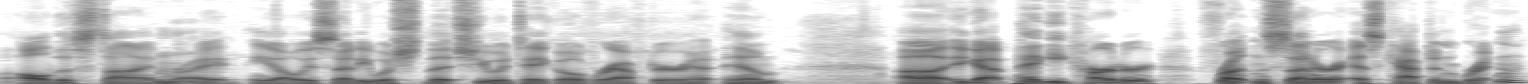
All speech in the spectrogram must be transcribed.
all this time? Right. He always said he wished that she would take over after him. Uh, you got Peggy Carter front and center as Captain Britain.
